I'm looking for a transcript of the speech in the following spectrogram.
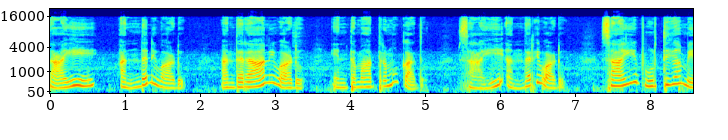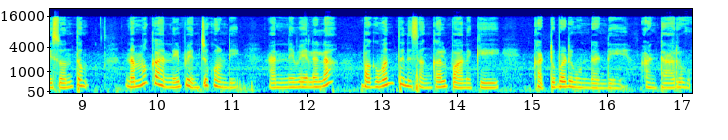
సాయి అందనివాడు అందరానివాడు ఎంత మాత్రము కాదు. సాయి అందరివాడు. సాయి పూర్తిగా మీ సొంతం. నమ్మకాన్ని పెంచుకోండి. అన్ని వేళలా భగవంతుని సంకల్పానికి కట్టుబడి ఉండండి అంటారు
